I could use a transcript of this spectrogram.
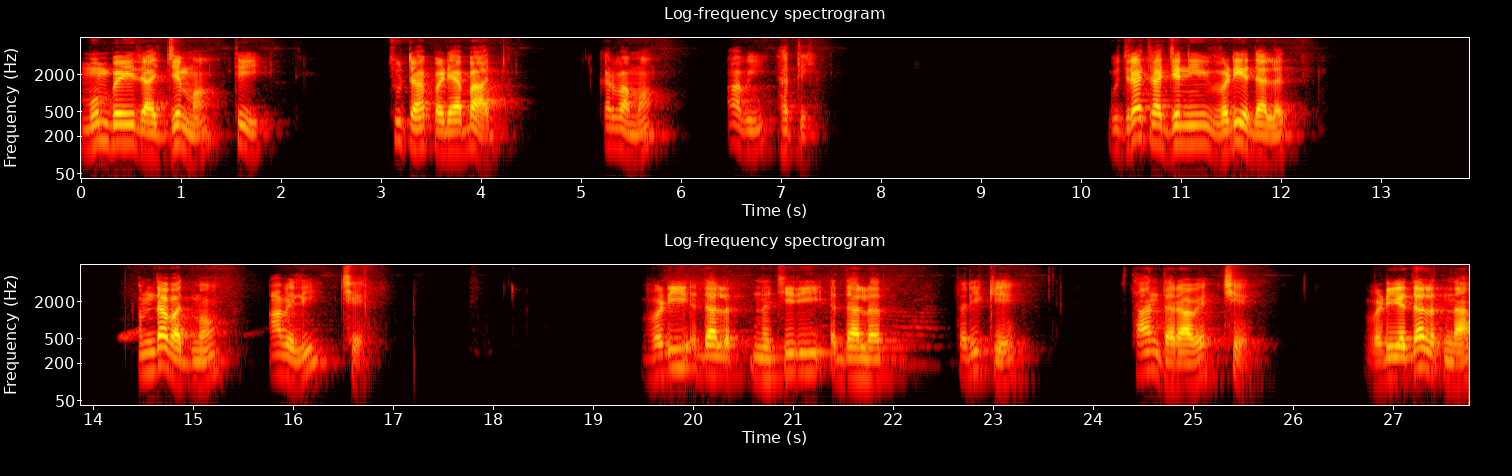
મુંબઈ રાજ્યમાંથી છૂટા પડ્યા બાદ કરવામાં આવી હતી. ગુજરાત રાજ્યની વડી અદાલત અમદાવાદમાં આવેલી છે. વડી અદાલત નજીરી અદાલત તરીકે સ્થાન ધરાવે છે. વડી અદાલતના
